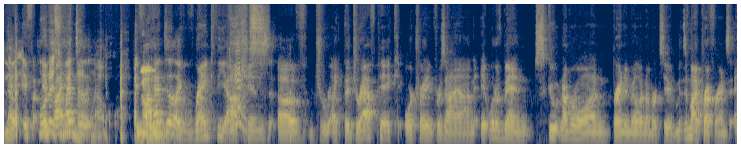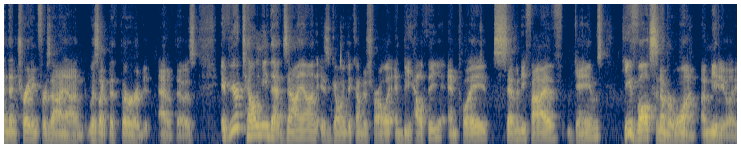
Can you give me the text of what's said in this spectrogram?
No. If, Hornets if I had to. No. if No. I had to like rank the options of dr- like the draft pick or trading for Zion, it would have been Scoot number one, Brandon Miller number two. This is my preference, and then trading for Zion was like the third out of those. If you're telling me that Zion is going to come to Charlotte and be healthy and play 75 games, he vaults to number one immediately.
